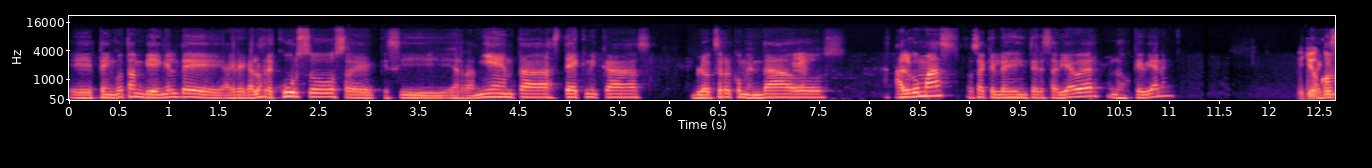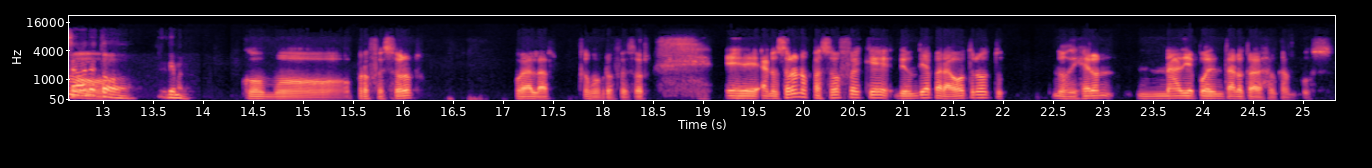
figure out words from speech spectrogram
Eh, tengo también el de agregar los recursos, que si herramientas, técnicas, blogs recomendados, algo más, o sea, que les interesaría ver en los que vienen. Yo Aquí se vale como, todo. Dímelo. como profesor, voy a hablar como profesor, eh, a nosotros nos pasó fue que de un día para otro nos dijeron nadie puede entrar otra vez al campus.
